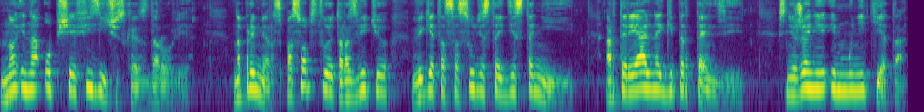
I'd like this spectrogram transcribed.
но и на общее физическое здоровье. Например, способствует развитию вегетососудистой дистонии, артериальной гипертензии, снижению иммунитета.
